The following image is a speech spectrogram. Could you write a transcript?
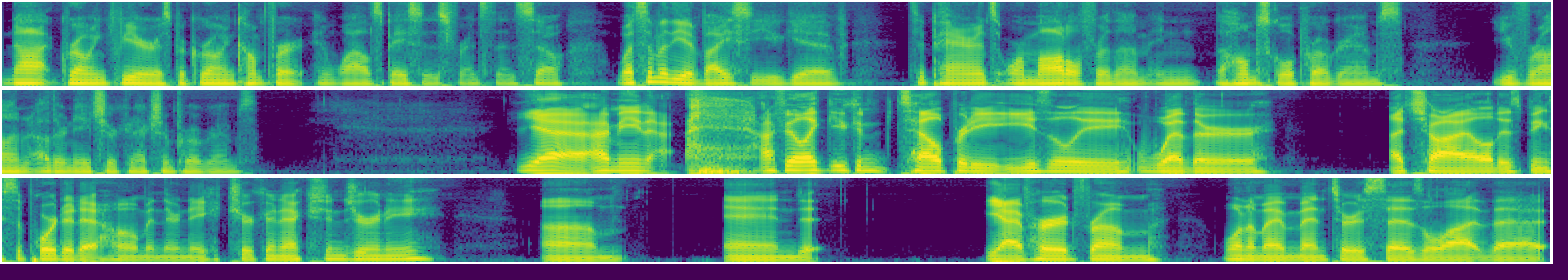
not growing fears but growing comfort in wild spaces, for instance. So, what's some of the advice that you give to parents or model for them in the homeschool programs you've run, other nature connection programs? Yeah, I mean, I feel like you can tell pretty easily whether a child is being supported at home in their nature connection journey. Um, and yeah, I've heard from one of my mentors says a lot that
